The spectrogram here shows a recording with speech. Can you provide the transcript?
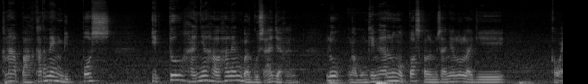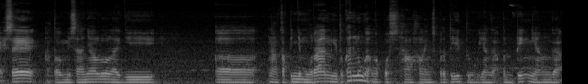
Kenapa? Karena yang dipost itu hanya hal-hal yang bagus aja kan. Lu nggak mungkin kan lu ngepost kalau misalnya lu lagi ke WC atau misalnya lu lagi uh, ngangkatin gitu kan lu nggak ngepost hal-hal yang seperti itu yang nggak penting yang nggak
